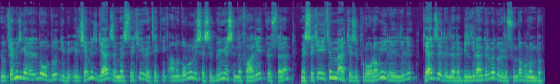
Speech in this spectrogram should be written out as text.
ülkemiz genelinde olduğu gibi ilçemiz Gerze Mesleki ve Teknik Anadolu Lisesi bünyesinde faaliyet gösteren Mesleki Eğitim Merkezi programı ile ilgili Gerzelilere bilgilendirme duyurusunda bulundu.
